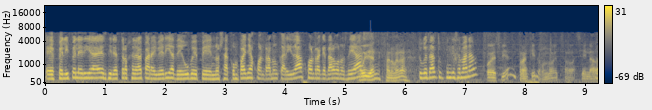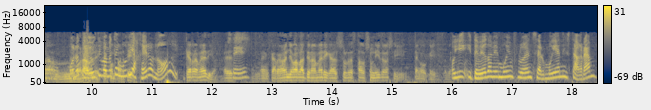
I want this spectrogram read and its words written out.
eh, Felipe Lería es director general para Iberia de VP. Nos acompaña Juan Ramón Caridad. Juanra, ¿qué tal? Buenos días. Muy bien, fenomenal. ¿Tú qué tal tu fin de semana? Pues bien, tranquilo, no he hecho así nada No. Bueno, que últimamente muy viajero, ¿no? ¿Qué remedio? Es- Sí. Me encargaron llevar Latinoamérica al sur de Estados Unidos y tengo que ir. Oye, y te veo también muy influencer, muy en Instagram.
